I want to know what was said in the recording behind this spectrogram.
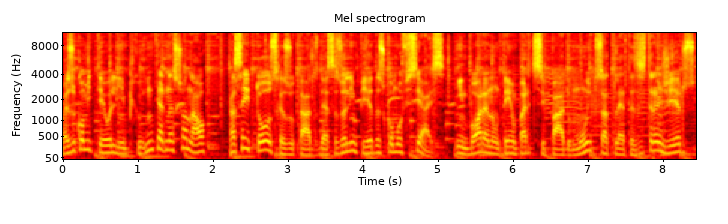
mas o Comitê Olímpico Internacional aceitou os resultados dessas Olimpíadas como oficiais. Embora não tenham participado muitos atletas estrangeiros,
